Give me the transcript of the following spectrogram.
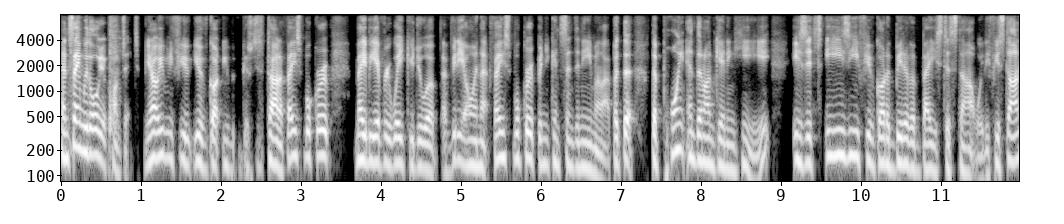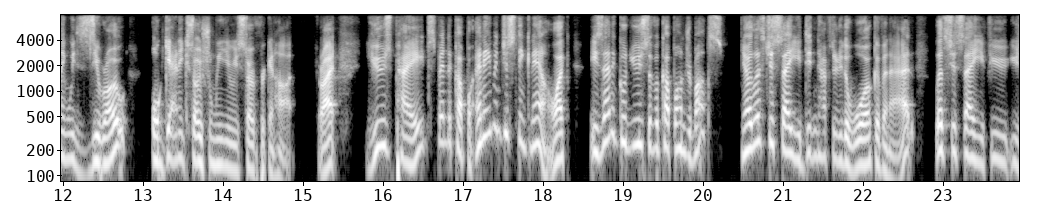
And same with all your content. You know, even if you you've got you start a Facebook group, maybe every week you do a, a video in that Facebook group and you can send an email out. But the the point that I'm getting here is it's easy if you've got a bit of a base to start with. If you're starting with zero, organic social media is so freaking hard, right? Use paid, spend a couple, and even just think now, like, is that a good use of a couple hundred bucks? You know, let's just say you didn't have to do the work of an ad. Let's just say if you you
